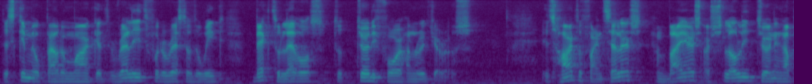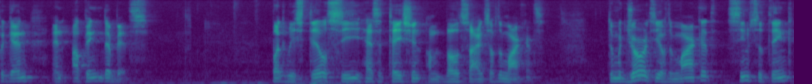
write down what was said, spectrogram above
the skim milk powder market rallied for the rest of the week back to levels to 3400 euros. It's hard to find sellers and buyers are slowly turning up again and upping their bids. But we still see hesitation on both sides of the market. The majority of the market seems to think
